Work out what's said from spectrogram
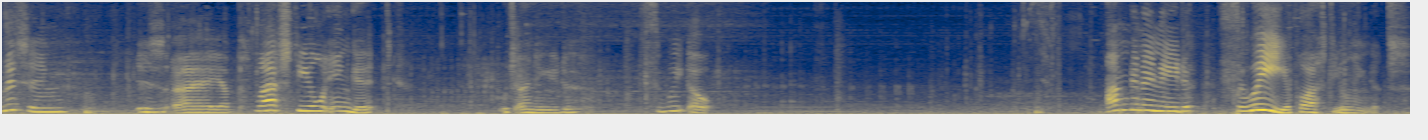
missing is a, plasteel ingot, which I need three. Oh, I'm gonna need three plasteel ingots,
